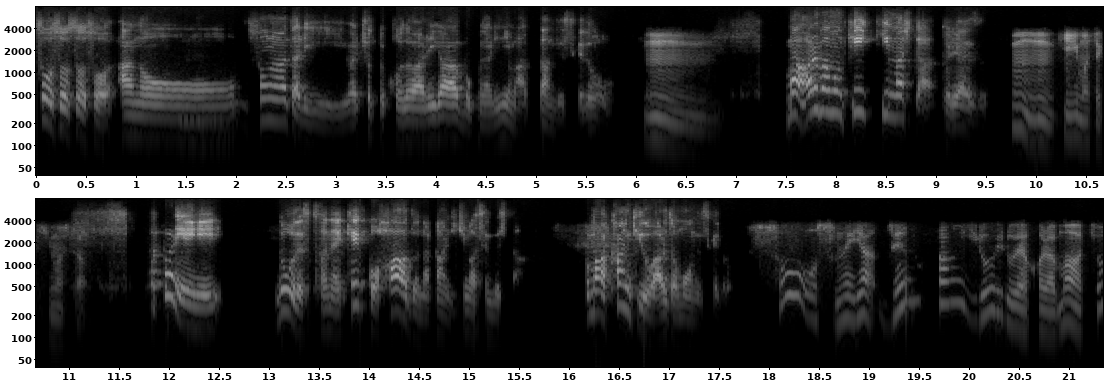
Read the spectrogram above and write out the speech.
そうそうそうそう。あのーそのあたりはちょっとこだわりが僕なりにもあったんですけど、うん。まあ、アルバム聞きました、とりあえず。うんうん。聞きました聞きました。やっぱり、どうですかね、結構ハードな感じしませんでした？まあ、緩急はあると思うんですけど。そうですね。いや、全般いろいろやから、まあ、ちょっ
